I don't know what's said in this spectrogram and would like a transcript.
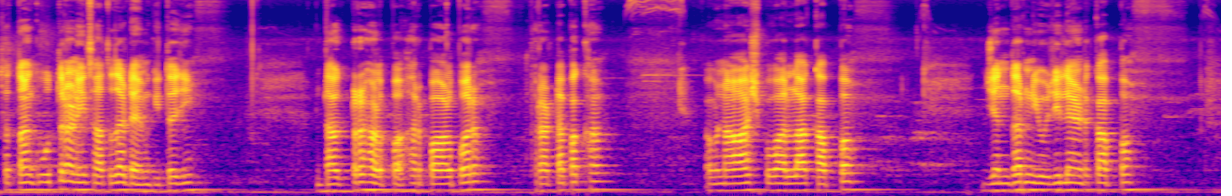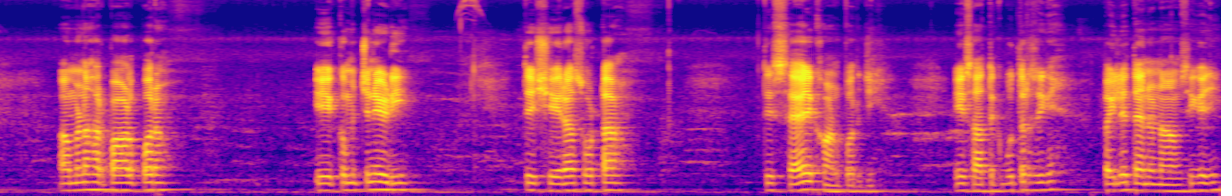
ਸੱਤਾਂ ਕਬੂਤਰਾਂ ਨੇ 7 ਦਾ ਟਾਈਮ ਕੀਤਾ ਜੀ। ਡਾਕਟਰ ਹਰਪ ਹਰਪਾਲਪੁਰ, ਫਰਾਟਾ ਪੱਖਾ Avinash Pawala cup, Jinder New Zealand cup, Aman Harpalpur, Ekam Jhaneri ਤੇ ਸ਼ੇਰਾ ਸੋਟਾ ਤੇ ਸਹਿਜ ਖਾਨਪੁਰ ਜੀ। ਇਹ ਸੱਤ ਕਬੂਤਰ ਸੀਗੇ। ਪਹਿਲੇ ਤਿੰਨ ਨਾਮ ਸੀਗੇ ਜੀ,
